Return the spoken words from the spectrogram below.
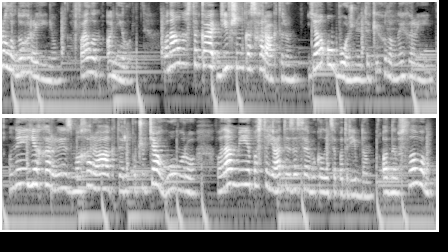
Про головну героїню Фелон Оніл. Вона у нас така дівчинка з характером. Я обожнюю таких головних героїнь. У неї є харизма, характер, почуття гумору. Вона вміє постояти за себе, коли це потрібно. Одним словом,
